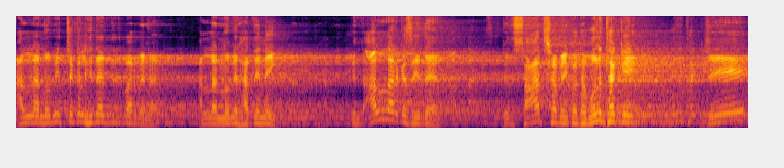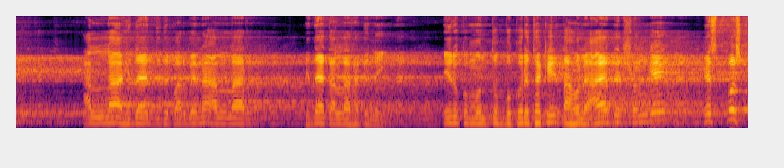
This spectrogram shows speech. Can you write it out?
আল্লাহ নবীর চেকল হৃদায়ত দিতে পারবে না। আল্লাহর নবীর হাতে নেই। কিন্তু আল্লাহর কাছে হৃদায়ত যদি সাদ সাহেব এই কথা বলে থাকে যে আল্লাহ হৃদায়ত দিতে পারবে না, আল্লাহর হৃদায়ত আল্লাহর হাতে নেই। এরকম মন্তব্য করে থাকে, তাহলে আয়াতের সঙ্গে স্পষ্ট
